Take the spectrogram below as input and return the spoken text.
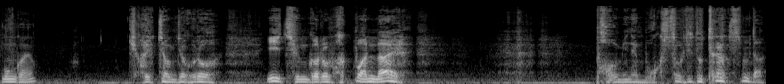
뭔가요? 결정적으로 이 증거를 확보한 날 범인의 목소리도 들었습니다.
